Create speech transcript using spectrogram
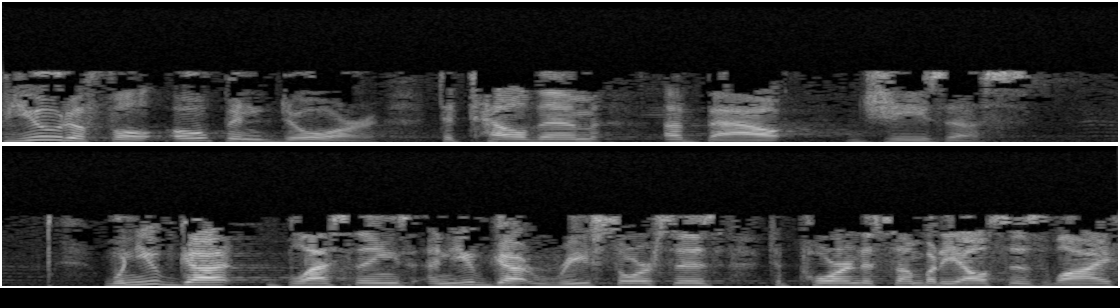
beautiful open door to tell them about Jesus. When you've got blessings and you've got resources to pour into somebody else's life,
